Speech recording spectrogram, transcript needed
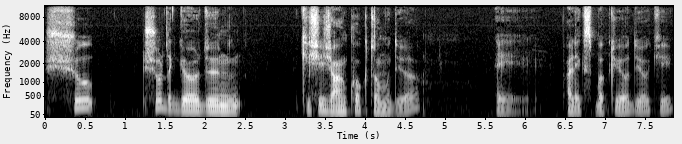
şu şurada gördüğün kişi Jean Cocteau mu diyor. E, Alex bakıyor diyor ki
